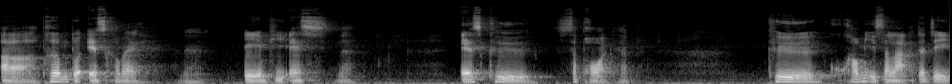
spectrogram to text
เอเพิ่มตัว S เข้าไปนะ AMPS นะ S คือ support ครับ คือเขามีอิสระก็จริง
